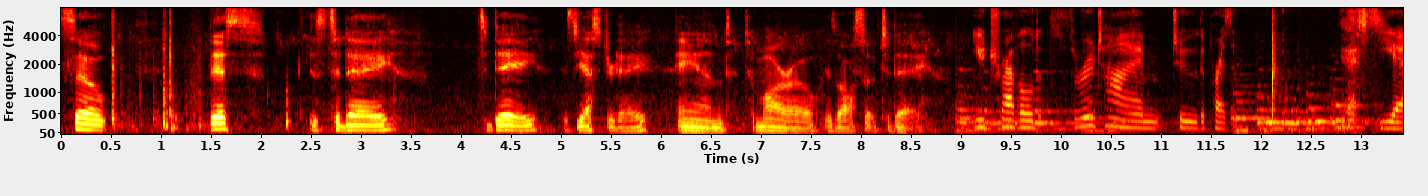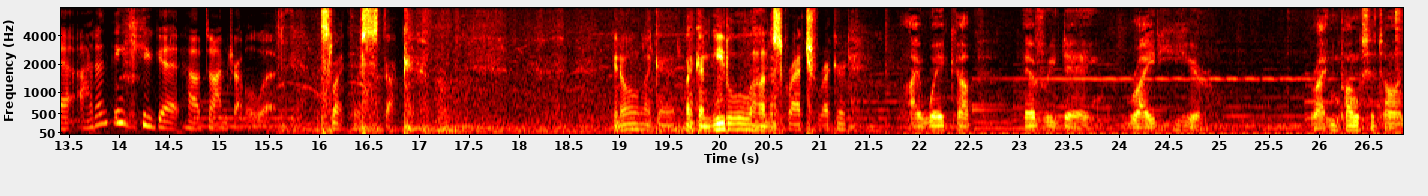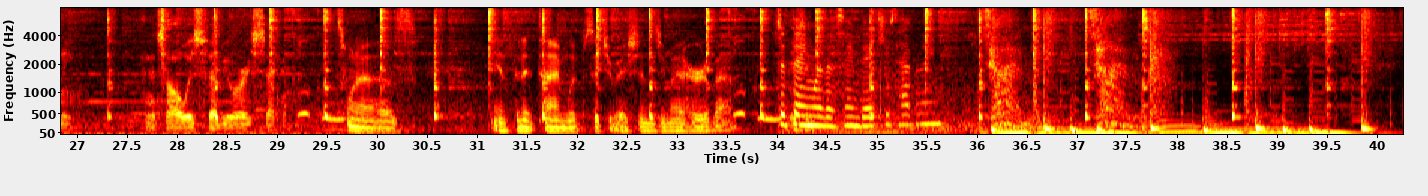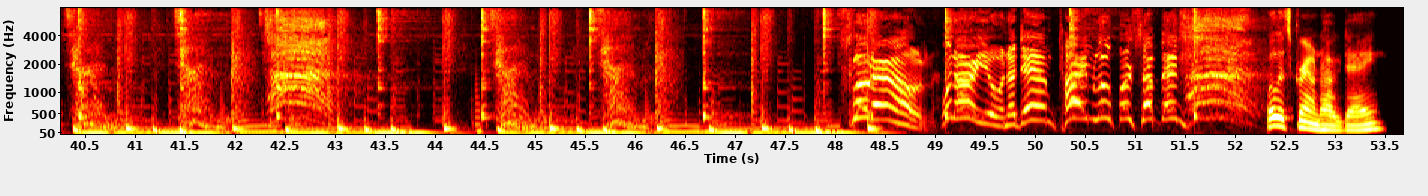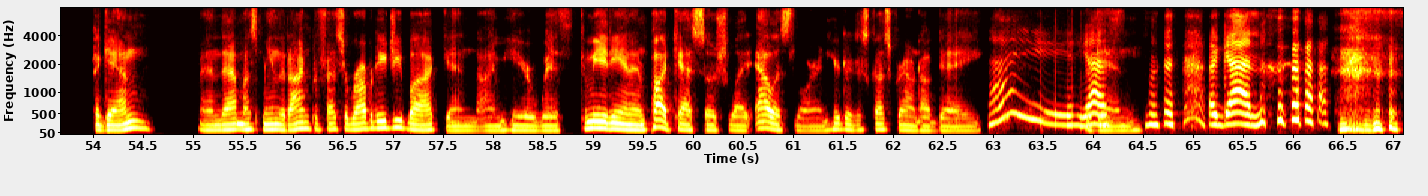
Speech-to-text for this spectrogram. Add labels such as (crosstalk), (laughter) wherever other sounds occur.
So, this is today. Today is yesterday, and tomorrow is also today. You traveled through time to the present. Yes. Yeah, I don't think you get how time travel works. It's like we're stuck. You know, like a like a needle on a scratch record. I wake up every day right here, right in Punxsutawney, and it's always February 2nd. It's one of those infinite time loop situations you might have heard about. It's a thing where the same day keeps happening. Time, time, time, time, time, time. Slow down! What are you, in a damn time loop or something? Well, it's Groundhog Day again, and that must mean that I'm Professor Robert E.G. Black, and I'm here with comedian and podcast socialite Alice Lauren, here to discuss Groundhog Day. Hey, yes. Again. (laughs) Again. (laughs)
